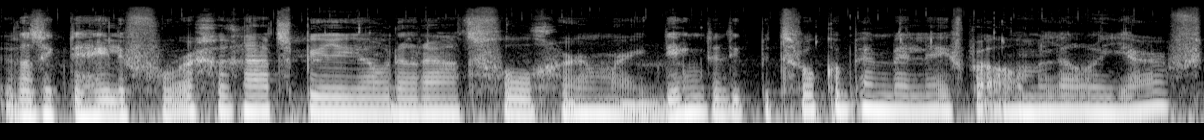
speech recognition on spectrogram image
was ik de hele vorige raadsperiode raadsvolger. Maar ik denk dat ik betrokken ben bij Leefbaar Almelo een jaar of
